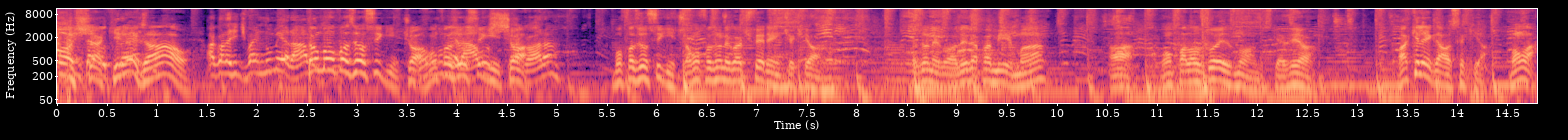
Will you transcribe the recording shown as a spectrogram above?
Poxa, A gente tá no que trânsito. legal. Agora a gente vai numerá-los. Então vamos fazer o seguinte, ó. Vamos, fazer o seguinte, ó. Agora, Vamos fazer o seguinte, ó. Vamos fazer um negócio diferente aqui, ó. Fazer um negócio. Liga pra minha irmã. ó. Vamos falar os dois nomes, quer ver, ó? Olha que legal isso aqui, ó. Vamos lá.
